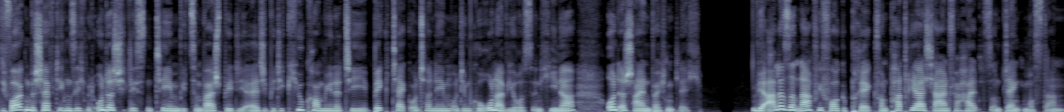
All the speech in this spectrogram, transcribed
Die Folgen beschäftigen sich mit unterschiedlichsten Themen, wie zum Beispiel die LGBTQ-Community, Big Tech-Unternehmen und dem Coronavirus in China und erscheinen wöchentlich. Wir alle sind nach wie vor geprägt von patriarchalen Verhaltens- und Denkmustern.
